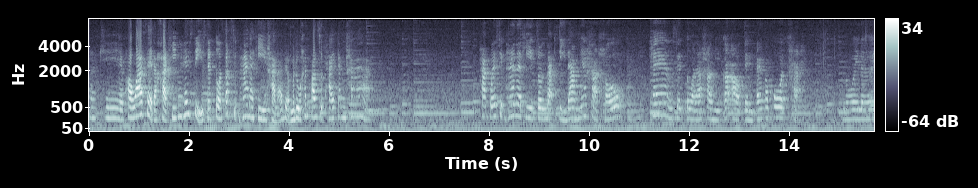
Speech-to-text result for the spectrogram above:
โอเค เพอวาเสร็จอะค่ะทิ้งให้สีเซตตัวสัก 15 นาทีค่ะ แล้วเดี๋ยวมาดูขั้นตอนสุดท้ายกันค่ะ พักไว้ 15 นาทีจนแบบสีดำเนี่ยค่ะ เขาแห้งเซตตัวแล้วคราวนี้ก็เอาเป็นแป้งข้าวโพดค่ะ โรยเลย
